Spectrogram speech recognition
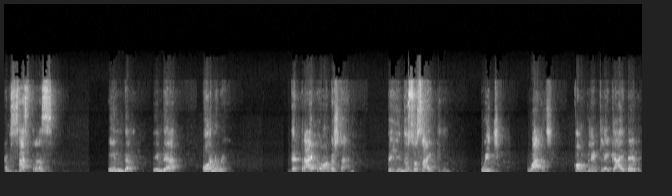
and Shastras in, the, in their own way. They tried to understand the Hindu society which was completely guided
